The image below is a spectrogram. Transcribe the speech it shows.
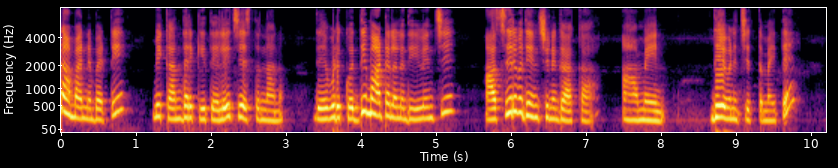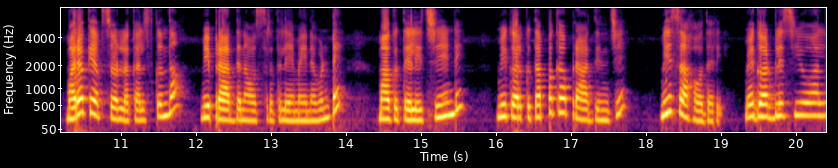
నామాన్ని బట్టి మీకందరికీ తెలియచేస్తున్నాను. దేవుడు కొద్ది మాటలను దీవించి ఆశీర్వదించునుగాక. ఆమెన్. దేవుని చిత్తమైతే మరొక ఎపిసోడ్లో కలుసుకుందాం. మీ ప్రార్థన అవసరతలు ఏమైనా ఉంటే మాకు తెలియచేయండి. మీ కొరకు తప్పక ప్రార్థించి మీ సహోదరి. May God bless you all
